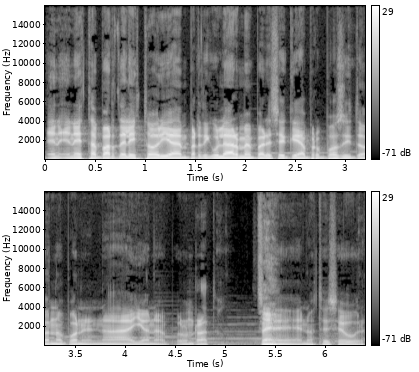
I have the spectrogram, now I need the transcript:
En, en esta parte de la historia en particular, me parece que a propósito no ponen nada a Iona por un rato. Sí. Eh, no estoy seguro.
